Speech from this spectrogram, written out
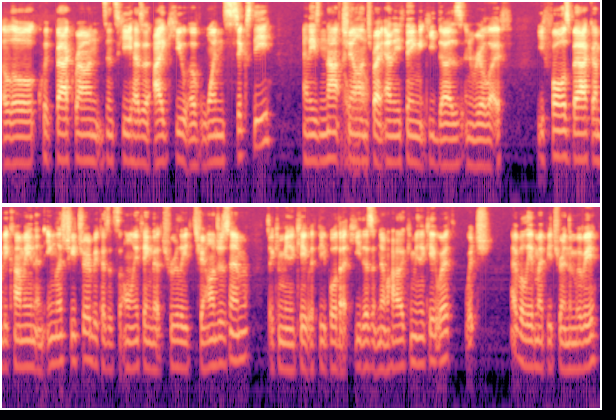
A little quick background Ziskey has an IQ of 160, and he's not Oh, challenged by anything he does in real life. He falls back on becoming an English teacher because it's the only thing that truly challenges him to communicate with people that he doesn't know how to communicate with, which I believe might be true in the movie.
